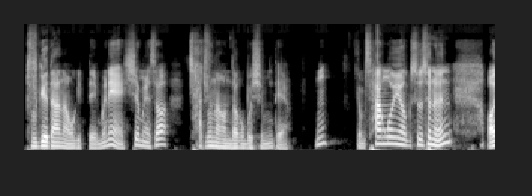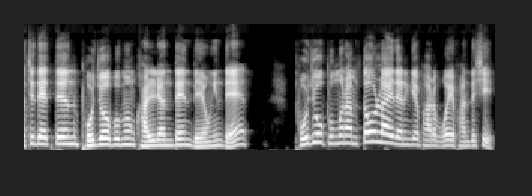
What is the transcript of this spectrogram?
두 개 다 나오기 때문에 시험에서 자주 나온다고 보시면 돼요. 응? 그럼 상호용 수수는 어찌됐든 보조 부문 관련된 내용인데 보조 부문 하면 떠올라야 되는 게 바로 뭐에 반드시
